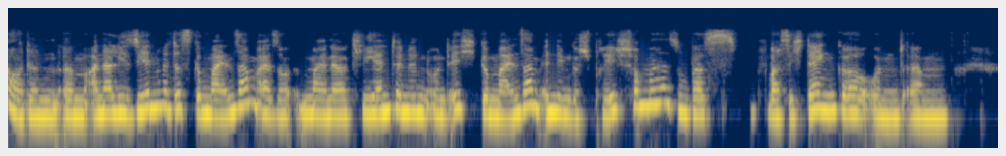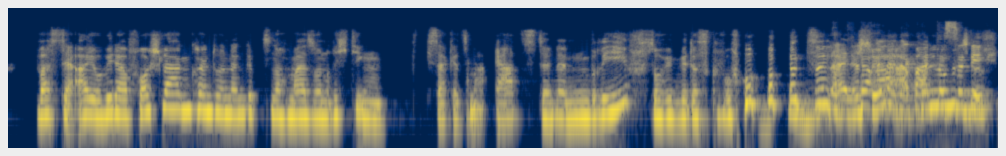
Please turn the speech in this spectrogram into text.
ja, dann ähm, analysieren wir das gemeinsam, also meine Klientinnen und ich gemeinsam in dem Gespräch schon mal, so was, was ich denke und ähm, was der Ayurveda vorschlagen könnte. Und dann gibt's noch mal so einen richtigen ich sage jetzt mal Ärztinnenbrief, so wie wir das gewohnt mhm. sind, eine schöne ja, Abhandlung dich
